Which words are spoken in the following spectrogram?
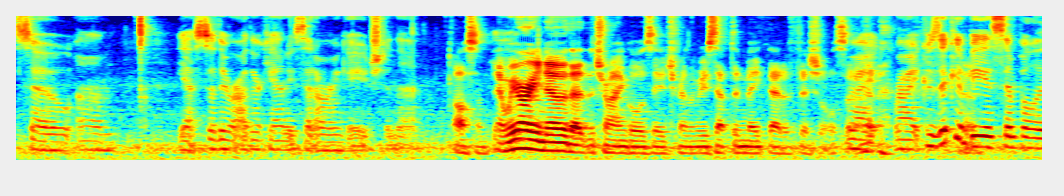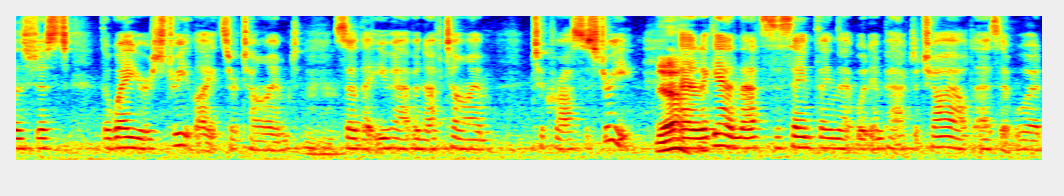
So um, yes, so there are other counties that are engaged in that. Awesome. And we already know that the triangle is age friendly. We just have to make that official. So. Right, right. Because it can Yeah. be as simple as just the way your street lights are timed, Mm-hmm. so that you have enough time to cross the street. Yeah. And again, that's the same thing that would impact a child as it would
